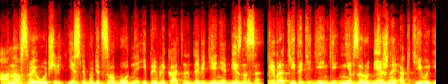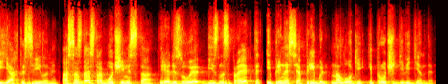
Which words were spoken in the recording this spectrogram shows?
А она, в свою очередь, если будет свободной и привлекательной для ведения бизнеса, превратит эти деньги не в зарубежные активы и яхты с вилами, а создаст рабочие места, реализуя бизнес-проекты и принося прибыль, налоги и прочие дивиденды.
